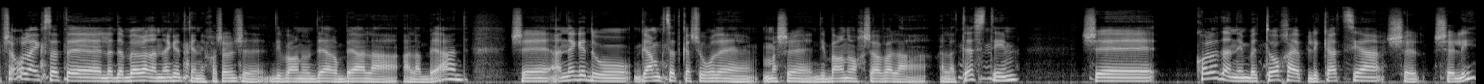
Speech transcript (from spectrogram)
ואפשר אולי קצת אה, לדבר על הנגד, כי אני חושבת שדיברנו די הרבה על, ה, על הבעד, שהנגד הוא גם קצת קשור למה שדיברנו עכשיו על, ה, על הטסטים, שכל עוד אני בתוך האפליקציה של, שלי,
